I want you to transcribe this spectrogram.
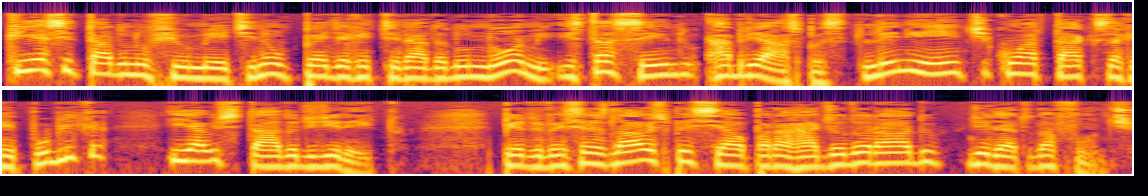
quem é citado no filmete e não pede a retirada do nome está sendo, abre aspas, leniente com ataques à República e ao Estado de Direito. Pedro Venceslau, especial para a Rádio Dourado, direto da fonte.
